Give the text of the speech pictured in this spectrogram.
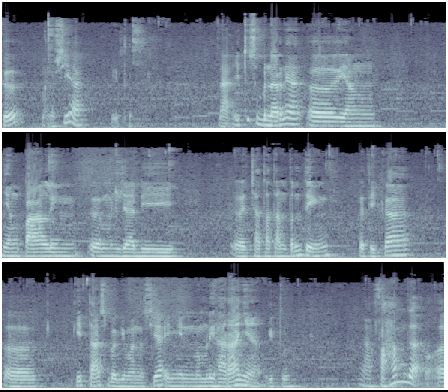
ke manusia gitu. Nah itu sebenarnya e, yang yang paling e, menjadi e, catatan penting ketika e, kita sebagai manusia ingin memeliharanya gitu. Nah, paham nggak e,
